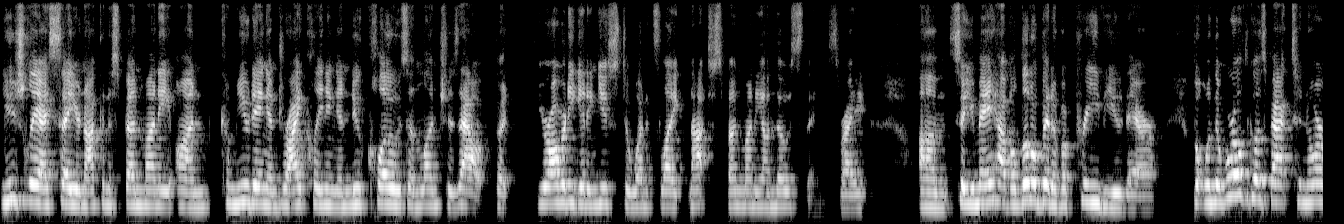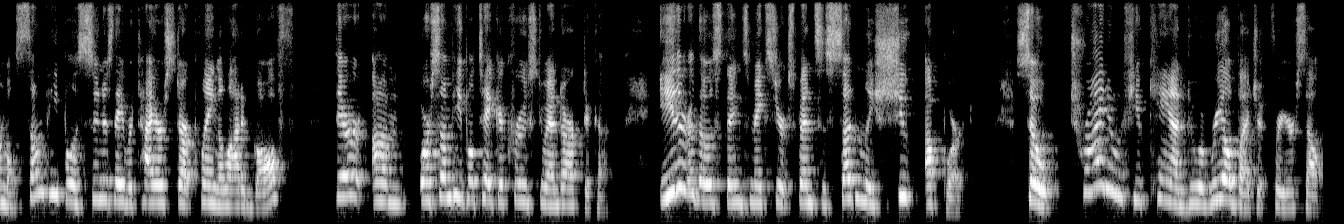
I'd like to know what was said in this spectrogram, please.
usually I say you're not gonna spend money on commuting and dry cleaning and new clothes and lunches out, but you're already getting used to what it's like not to spend money on those things, right? Um, so you may have a little bit of a preview there. But when the world goes back to normal, some people, as soon as they retire, start playing a lot of golf. They're, um, or some people take a cruise to Antarctica. Either of those things makes your expenses suddenly shoot upward. So try to, if you can, do a real budget for yourself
